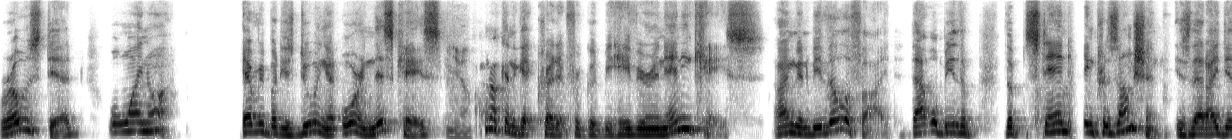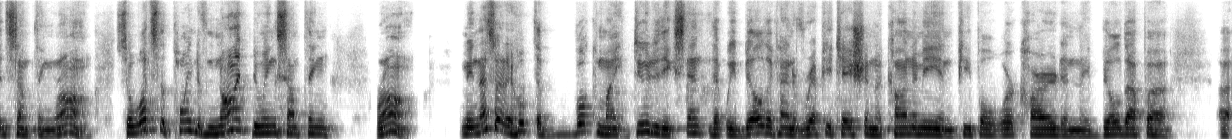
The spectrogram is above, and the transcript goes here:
Rose did, well, why not? Everybody's doing it. Or in this case, yeah. I'm not going to get credit for good behavior in any case. I'm going to be vilified. That will be the, the standing presumption is that I did something wrong. So what's the point of not doing something wrong? I mean, that's what I hope the book might do to the extent that we build a kind of reputation economy and people work hard and they build up a uh,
